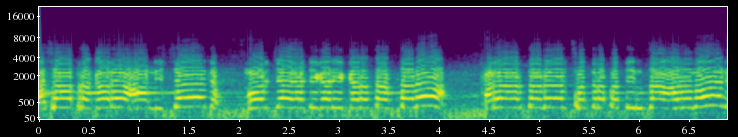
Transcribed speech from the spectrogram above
अशा प्रकारे हा निषेध मोर्चा या ठिकाणी करत असताना खऱ्या अर्थानं छत्रपतींचा अवमान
